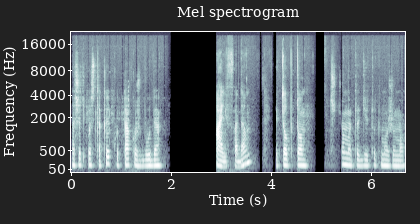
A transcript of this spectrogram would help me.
значить ось такий кут також буде альфа, да? І тобто, що ми тоді тут можемо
